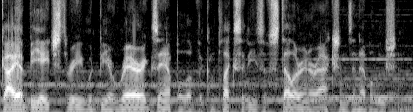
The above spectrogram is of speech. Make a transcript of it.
Gaia BH3 would be a rare example of the complexities of stellar interactions and evolution.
